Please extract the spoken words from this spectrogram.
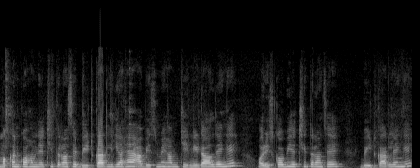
मक्खन को हमने अच्छी तरह से बीट कर लिया है। अब इसमें हम चीनी डाल देंगे और इसको भी अच्छी तरह से बीट कर लेंगे।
